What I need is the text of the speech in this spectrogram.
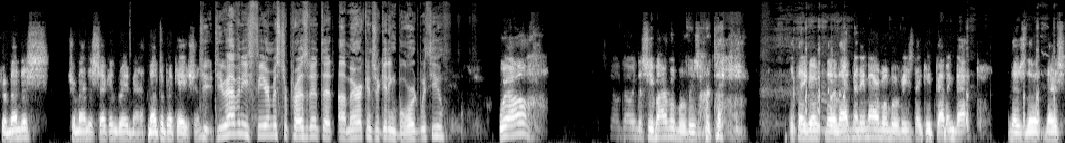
Tremendous, tremendous second grade math. Multiplication. Do, do you have any fear, Mr. President, that Americans are getting bored with you? Well, going to see Marvel movies, aren't they? if they go, there are that many Marvel movies. They keep coming back. There's the there's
